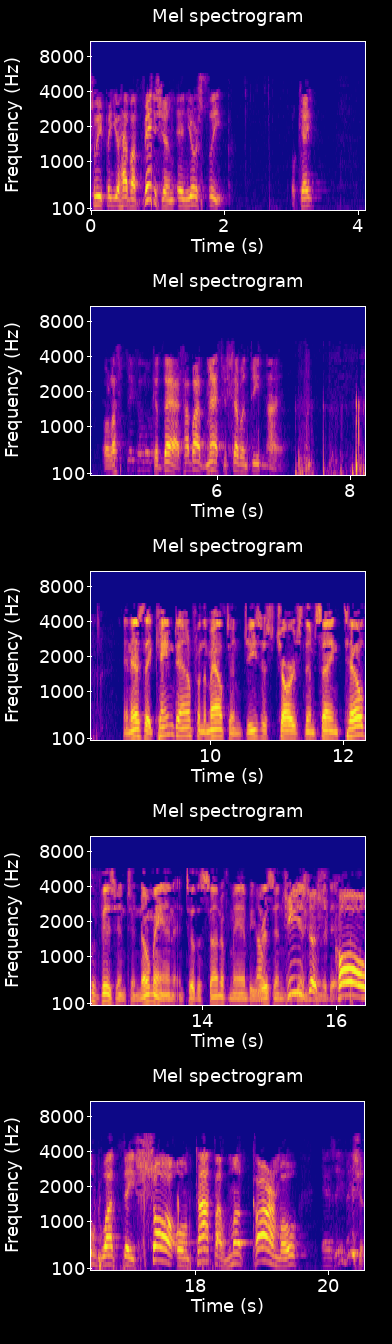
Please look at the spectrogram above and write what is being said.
sleeping, you have a vision in your sleep. Okay? Well, let's take a look at that. How about Matthew 17, 9? And as they came down from the mountain, Jesus charged them, saying, Tell the vision to no man until the Son of Man be Now, risen again from the dead. Jesus called what they saw on top of Mount Carmel as a vision.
